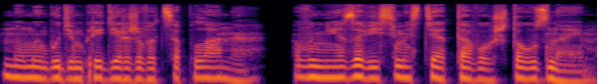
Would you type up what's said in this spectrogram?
но мы будем придерживаться плана, вне зависимости от того, что узнаем.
